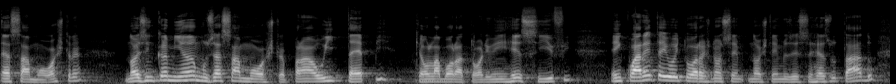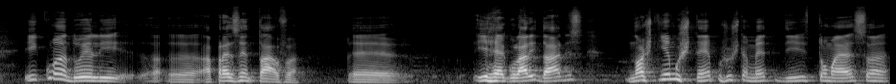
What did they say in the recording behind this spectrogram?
essa, amostra, nós encaminhamos essa amostra para o ITEP, que é o laboratório em Recife, em 48 horas nós, nós temos esse resultado. E quando ele uh, apresentava uh, irregularidades, nós tínhamos tempo justamente de tomar essa,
